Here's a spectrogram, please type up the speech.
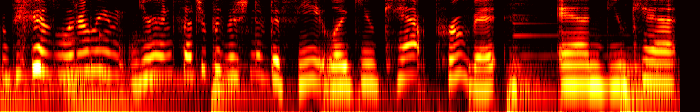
because literally you're in such a position of defeat like you can't prove it and you can't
